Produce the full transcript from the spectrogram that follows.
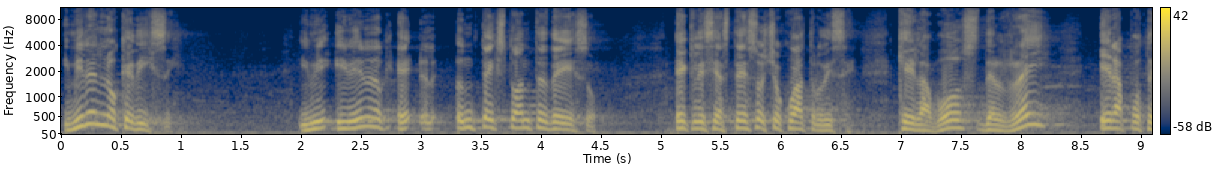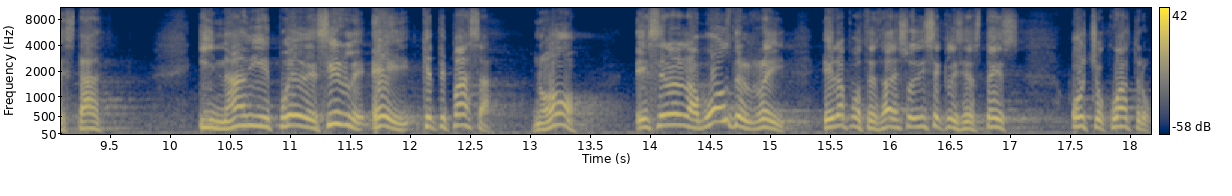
Y miren lo que dice. Y, miren eh, un texto antes de eso. Eclesiastés 8:4 dice que la voz del rey era potestad. Y nadie puede decirle, hey, ¿qué te pasa? No, esa era la voz del rey, era potestad. Eso dice Eclesiastés 8:4.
